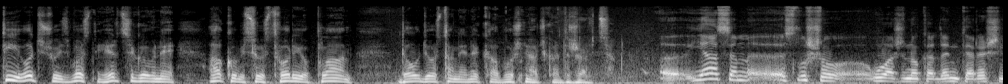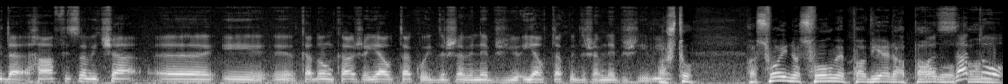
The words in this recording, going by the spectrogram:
ti otišao iz Bosne i Hercegovine ako bi se ostvorio plan da ovdje ostane neka bošnjačka državica? Ja sam e, slušao uvaženo akademika Rešida Hafizovića e, i kad on kaže ja u takvoj državi ne bi živio, ja u takvoj državi ne bi živio. A što? Pa svoj na svome, pa vjera, pa, pa ovo, zato, pa ono.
